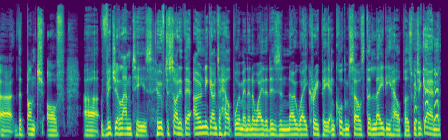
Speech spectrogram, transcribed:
uh, the bunch of uh, vigilantes who have decided they're only going to help women in a way that is in no way creepy and call themselves the lady helpers, which again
